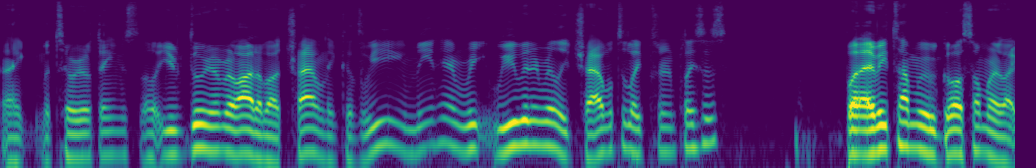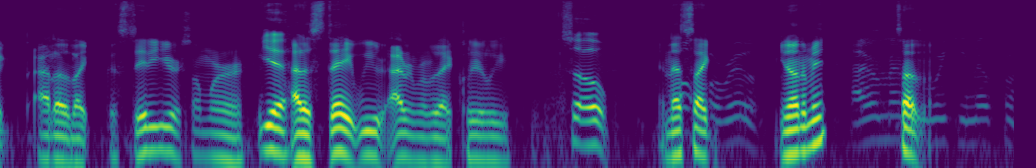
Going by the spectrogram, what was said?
like material things. So you do remember a lot about traveling because we, me and him, we, we didn't really travel to like certain places. But every time we would go somewhere like out of like the city or somewhere yeah. out of state, we I remember that clearly, So and that's Oh, like you know what I mean. I remember So- waking up from.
